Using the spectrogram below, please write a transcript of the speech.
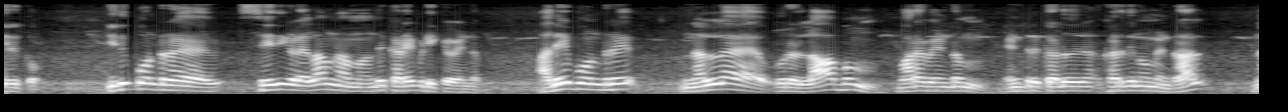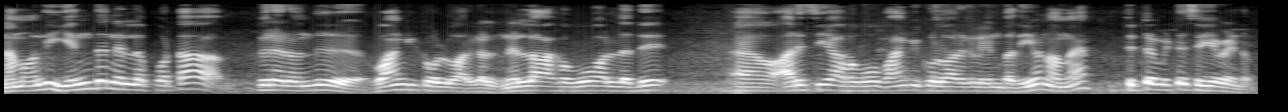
இருக்கும். இது போன்ற செய்திகளெல்லாம் நாம் வந்து கடைபிடிக்க வேண்டும். அதே போன்று நல்ல ஒரு லாபம் வர வேண்டும் என்று கருது கருதினோம் என்றால் நம்ம வந்து எந்த நெல்லை போட்டால் பிறர் வந்து வாங்கி கொள்வார்கள்? நெல்லாகவோ அல்லது அரிசியாகவோ வாங்கி கொள்வார்கள் என்பதையும் நம்ம திட்டமிட்டு செய்ய வேண்டும்.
